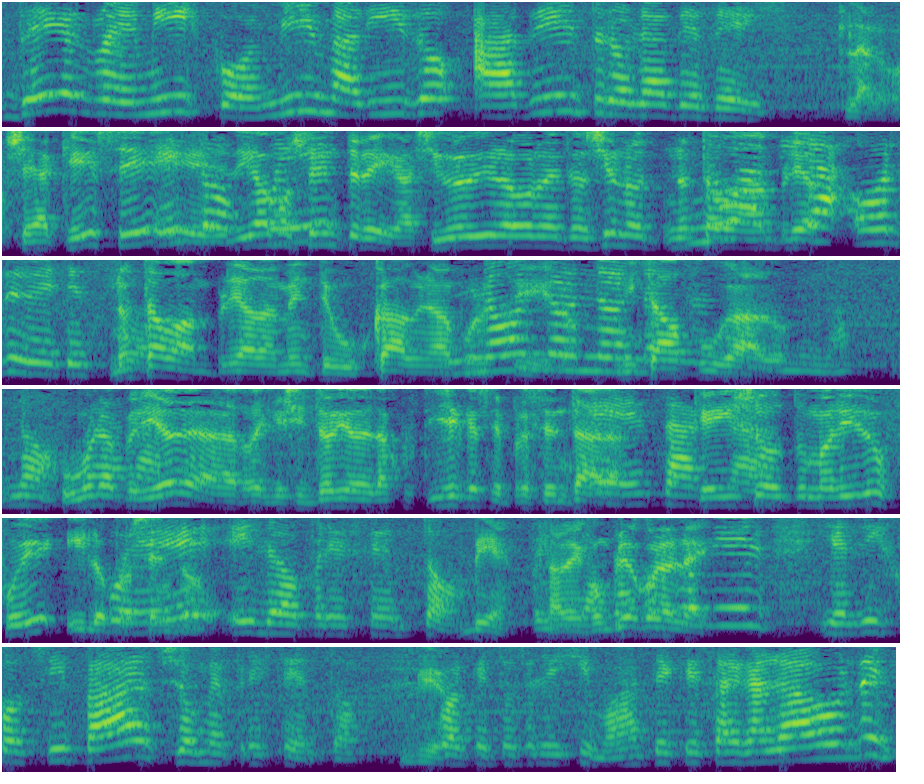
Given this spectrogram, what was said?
del remis con mi marido adentro la de Claro, o sea que ese, eh, digamos, fue- se entrega. Si hubiera habido una orden de detención, no, no estaba amplia, orden de detención. no estaba ampliadamente buscado nada por no, el estilo, no, no, ni no, estaba no, fugado. No, no, no, no, Hubo una pedida nada. de requisitoria de la justicia que se presentara. Exacto. ¿Qué hizo tu marido? Fue y lo Fue presentó. y lo presentó. Bien, está bien, cumplió con la ley. él, y él dijo, sí, pa, yo me presento. Bien. Porque entonces le dijimos, antes que salga la orden,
